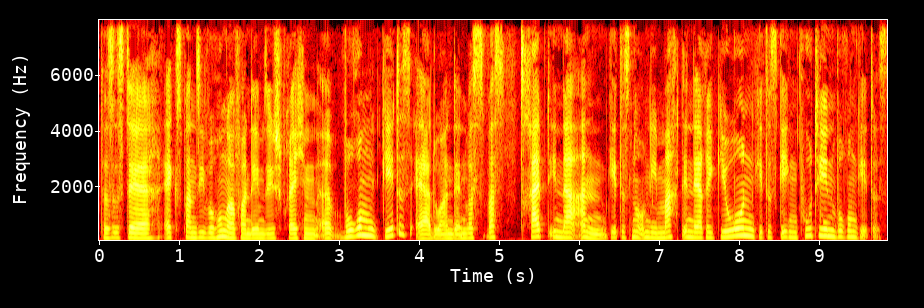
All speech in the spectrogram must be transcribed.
Das ist der expansive Hunger, von dem Sie sprechen. Äh, worum geht es Erdogan denn? Was, was treibt ihn da an? Geht es nur um die Macht in der Region? Geht es gegen Putin? Worum geht es?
